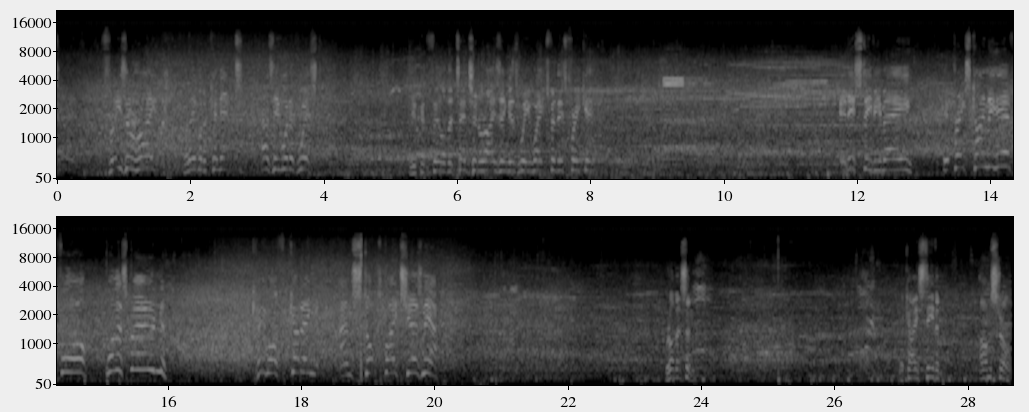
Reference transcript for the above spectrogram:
Fraser Wright unable to connect as he would have wished. You can feel the tension rising as we wait for this free kick. It is Stevie May. It breaks kindly here for Wotherspoon. Came off gutting and stopped by Cierzniak. Robertson. Mackay-Steven. Armstrong.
